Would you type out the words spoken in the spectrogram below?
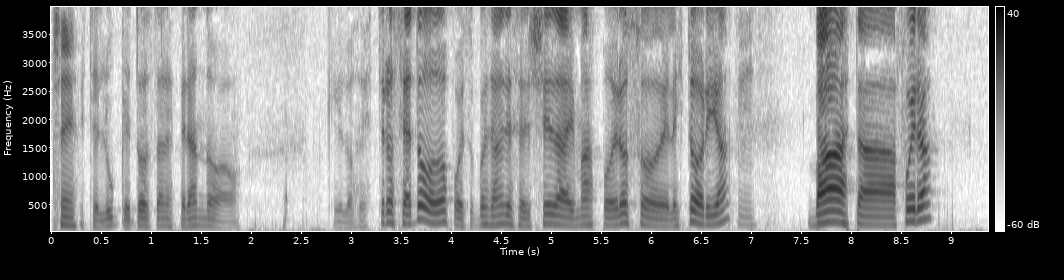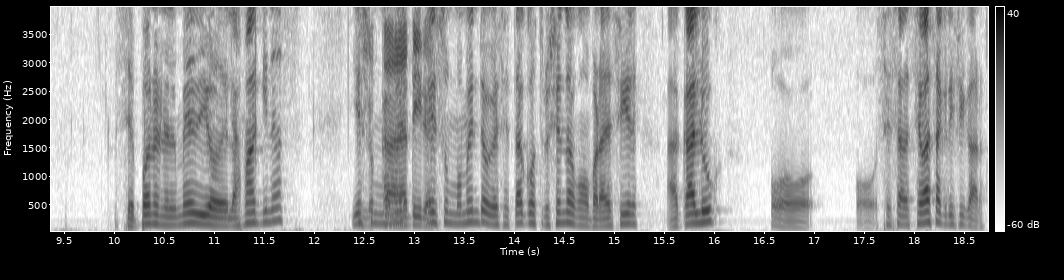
Sí. Este Luke que todos están esperando que los destroce a todos, porque supuestamente es el Jedi más poderoso de la historia. Mm. Va hasta afuera, se pone en el medio de las máquinas y Y es un, es un momento que se está construyendo como para decir, acá Luke o, o se, va a sacrificar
